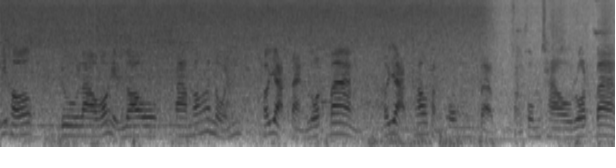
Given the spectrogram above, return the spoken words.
ที่เขาดูเราเขาเห็นเราตามท้องถนนเขาอยากแต่งรถบ้าง เขาอยากเข้าสังคมแบบสังคมชาวรถบ้าง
